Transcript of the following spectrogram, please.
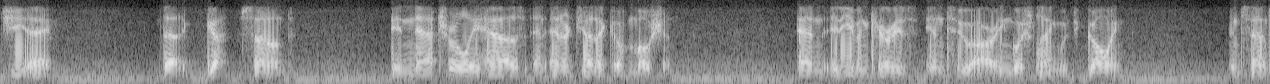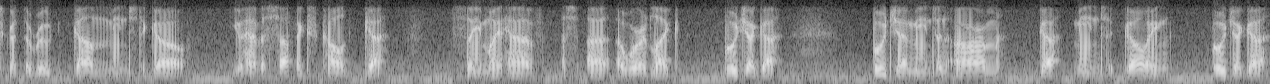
G-A. That G sound, it naturally has an energetic of motion. And it even carries into our English language, going. In Sanskrit, the root gam means to go. You have a suffix called ga, so you might have a, a, word like bhujaga. Bhuja means an arm, ga means going. Bhujaga,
